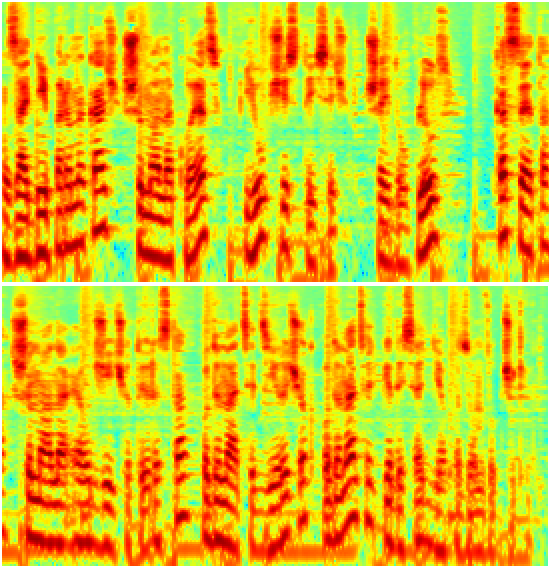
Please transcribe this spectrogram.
Задній перемикач Shimano QS U6000 Shadow Plus. Касета Shimano LG400 11 зірочок 1150 діапазон зубчиків.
